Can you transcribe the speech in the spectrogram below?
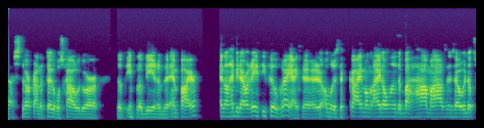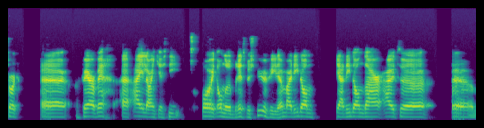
strak aan de teugels gehouden door dat imploderende empire. En dan heb je daar relatief veel vrijheid. de andere is de Cayman-eilanden, de Bahama's en zo. Dat soort ver weg eilandjes die ooit onder het Brits bestuur vielen. Maar die dan, ja, die dan daaruit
